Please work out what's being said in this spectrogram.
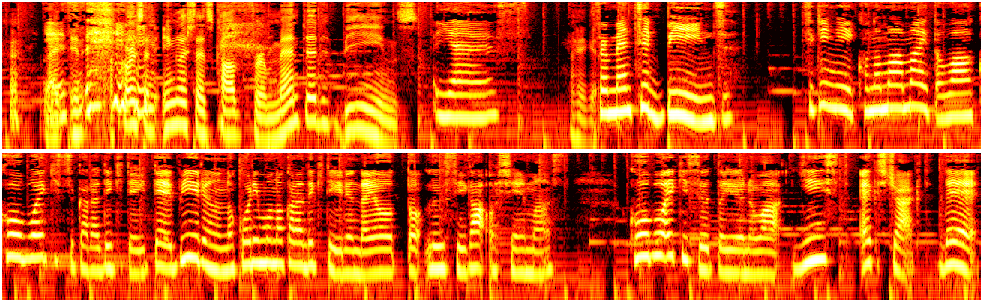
Yes. In, of course, in English, that's called fermented beans. Yes. Okay, good. fermented beans 次にこのマーマイトは酵母エキスからできていてビールの残り物からできているんだよとルーシーが教えます酵母エキスというのは yeast extract で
